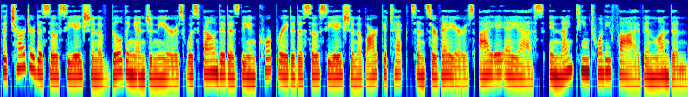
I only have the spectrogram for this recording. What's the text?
The Chartered Association of Building Engineers was founded as the Incorporated Association of Architects and Surveyors IAAS in 1925 in London.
